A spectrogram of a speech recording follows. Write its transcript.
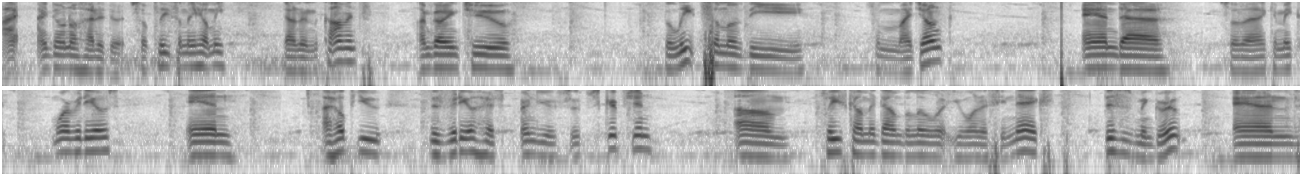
I, I don't know how to do it. So please somebody help me down in the comments. I'm going to delete some of the some of my junk and uh, so that I can make more videos. And I hope you this video has earned your subscription um, please comment down below what you want to see next. This has been Groot and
